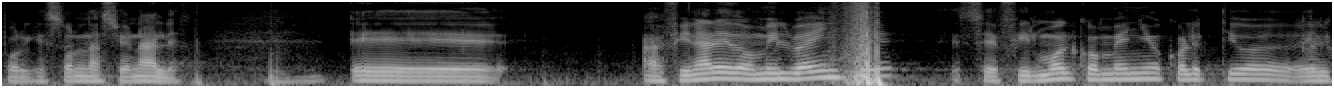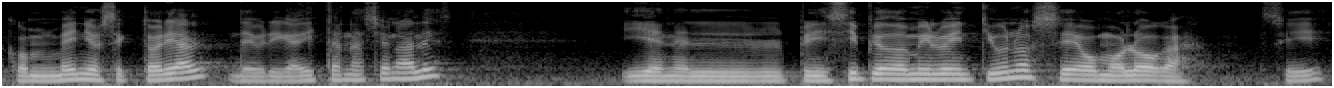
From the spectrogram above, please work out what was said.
porque son nacionales. Eh, a finales de 2020 se firmó el convenio colectivo, el convenio sectorial de brigadistas nacionales y en el principio de 2021 se homologa, ¿sí?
